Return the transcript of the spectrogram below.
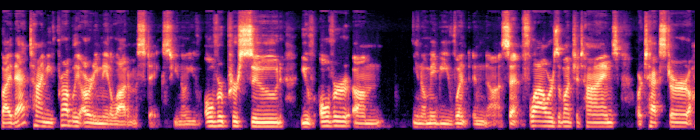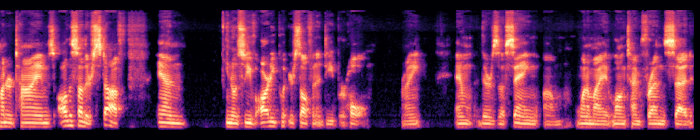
by that time you've probably already made a lot of mistakes. You know, you've over pursued, you've over um, you know maybe you've went and uh, sent flowers a bunch of times or text her a hundred times all this other stuff and you know so you've already put yourself in a deeper hole right and there's a saying um, one of my longtime friends said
